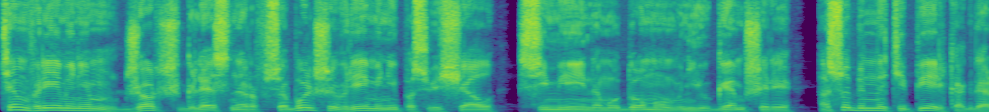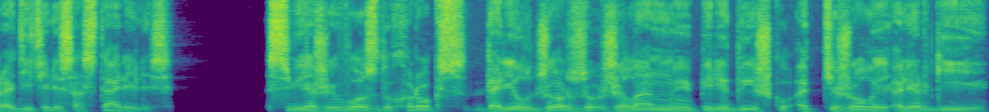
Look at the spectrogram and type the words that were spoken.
Тем временем Джордж Глеснер все больше времени посвящал семейному дому в Нью-Гэмпшире, особенно теперь, когда родители состарились. Свежий воздух Рокс дарил Джорджу желанную передышку от тяжелой аллергии,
